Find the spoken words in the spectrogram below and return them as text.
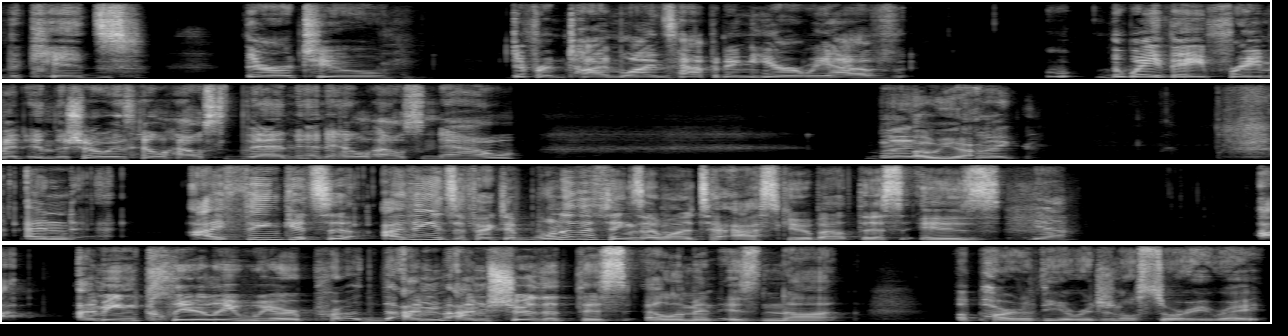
the kids. There are two different timelines happening here. We have the way they frame it in the show is Hill House then and Hill House now. But Oh, yeah. like and I think it's a I think it's effective. One of the things I wanted to ask you about this is yeah, I I mean clearly we are pro- I'm I'm sure that this element is not a part of the original story, right?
